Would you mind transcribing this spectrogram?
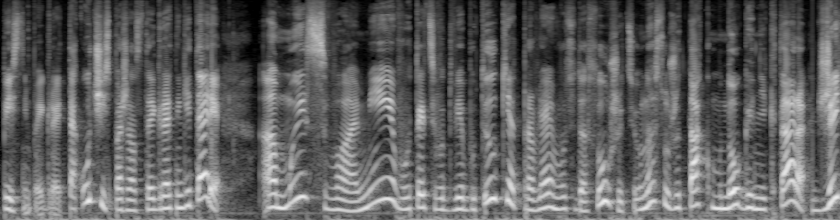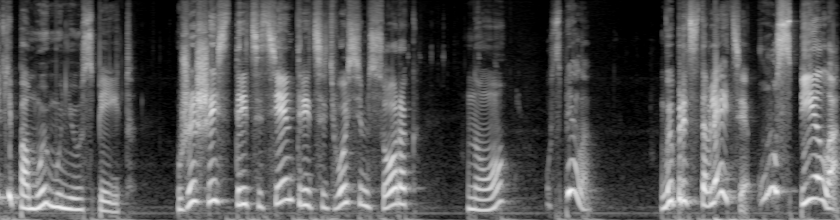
песни поиграть. Так, учись, пожалуйста, играть на гитаре. А мы с вами вот эти вот две бутылки отправляем вот сюда. Слушайте, у нас уже так много нектара. Джеки, по-моему, не успеет. Уже 6, 37, 38, 40. Но успела. Вы представляете? Успела!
